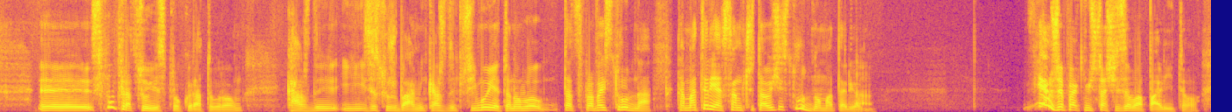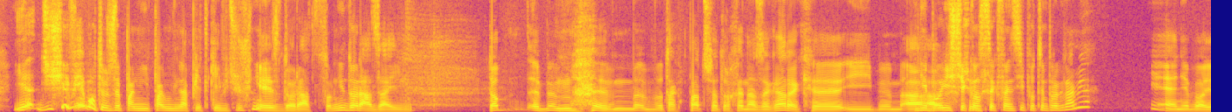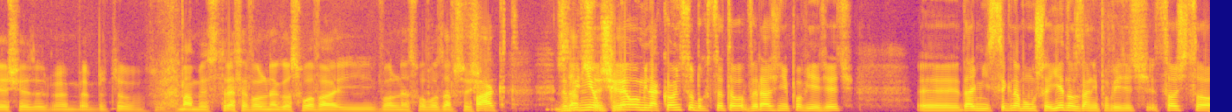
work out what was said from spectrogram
yy, współpracuje z prokuraturą. Każdy i ze służbami, każdy przyjmuje to, no bo ta sprawa jest trudna. Ta materia, jak sam czytałeś, jest trudną materią. Wiem, że po jakimś czasie załapali to. Ja dzisiaj wiem o tym, że pani Paulina Pietkiewicz już nie jest doradcą, nie doradza im. To, bo tak patrzę trochę na zegarek e, i... A, nie boisz się czy- konsekwencji po tym programie? Nie, nie boję się. Tu mamy strefę wolnego słowa i wolne słowo zawsze się... Fakt. Żeby nie się- umknęło mi na końcu, bo chcę to wyraźnie powiedzieć. Yy, daj mi sygnał, bo muszę jedno zdanie powiedzieć, coś, co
